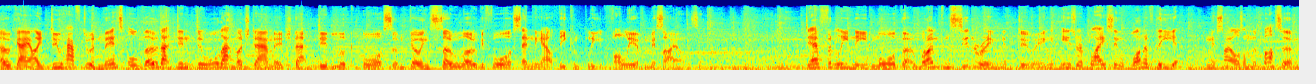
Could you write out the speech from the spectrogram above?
Okay, I do have to admit, although that didn't do all that much damage, that did look awesome, going so low before sending out the complete volley of missiles. Definitely need more though. What I'm considering doing is replacing one of the missiles on the bottom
